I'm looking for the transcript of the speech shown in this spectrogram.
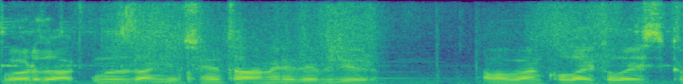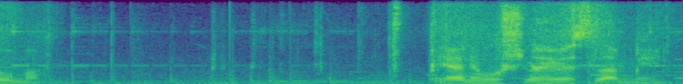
Bu arada aklınızdan geçeni tahmin edebiliyorum. Ama ben kolay kolay sıkılmam. Yani boşuna heveslenmeyin.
